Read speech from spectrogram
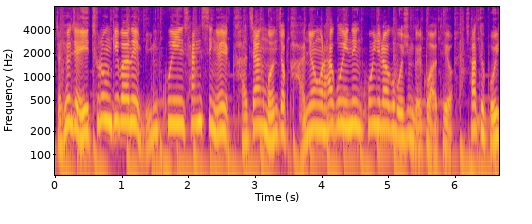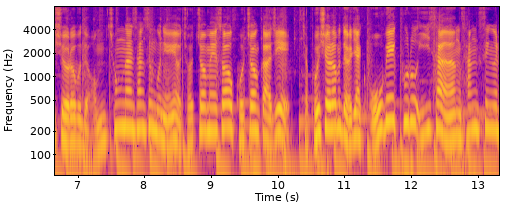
자, 현재 이 트론 기반의 밈코인 상승을 가장 먼저 반영을 하고 있는 코인이라고 보시면 될 것 같아요. 차트 보이시죠 여러분들 엄청난 상승분이에요. 저점에서 고점까지 자 보이시죠 여러분들 약 500% 이상 상승을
